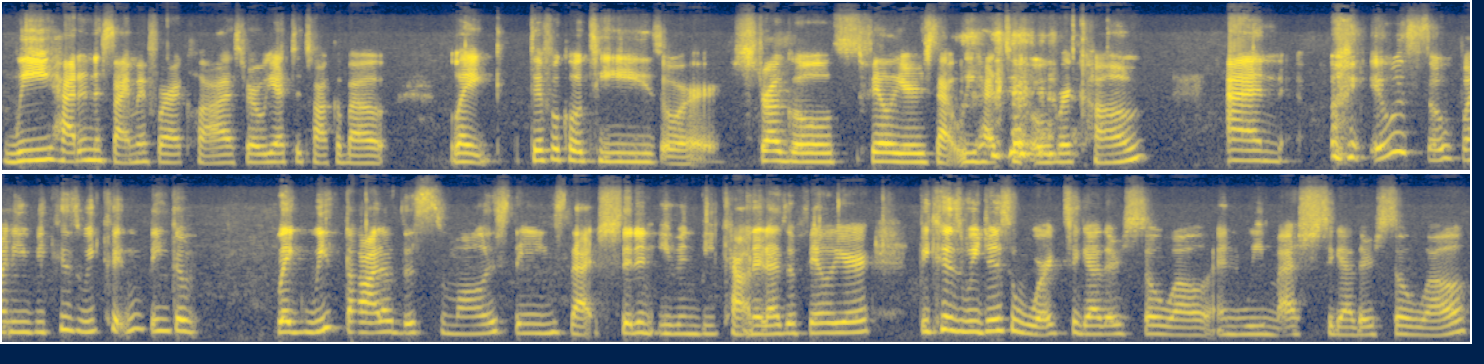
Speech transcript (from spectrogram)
We had an assignment for our class where we had to talk about like difficulties or struggles, failures that we had to overcome. And it was so funny because we couldn't think of like we thought of the smallest things that shouldn't even be counted as a failure because we just worked together so well and we meshed together so well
